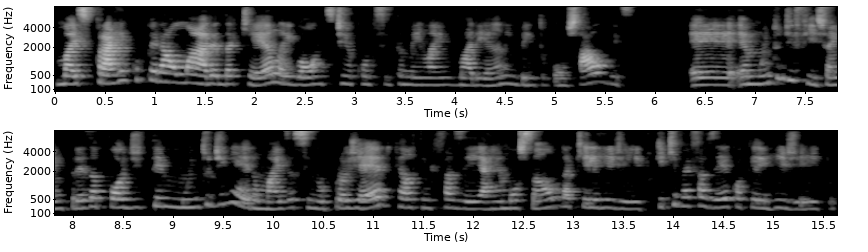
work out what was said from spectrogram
mas para recuperar uma área daquela, igual antes tinha acontecido também lá em Mariana, em Bento Gonçalves, é, é muito difícil. A empresa pode ter muito dinheiro, mas assim, o projeto que ela tem que fazer, a remoção daquele rejeito, o que, que vai fazer com aquele rejeito.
